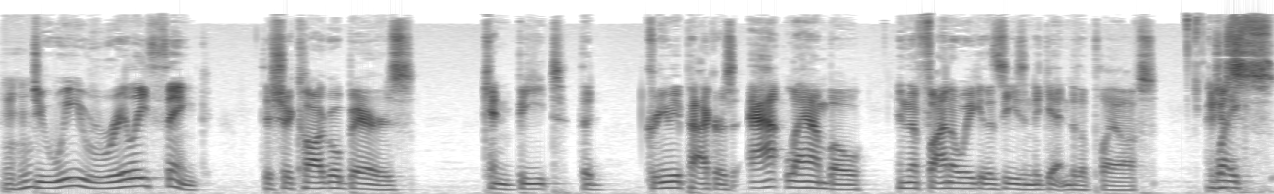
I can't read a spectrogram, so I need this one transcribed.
Mm-hmm. Do we really think the Chicago Bears can beat the Green Bay Packers at Lambeau in the final week of the season to get into the playoffs. I just,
